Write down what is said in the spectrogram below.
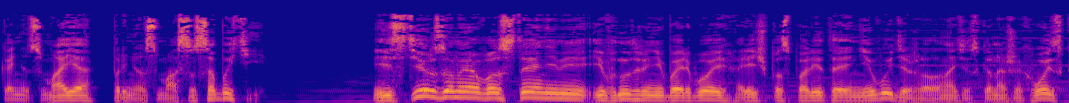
Конец мая принес массу событий. Истерзанная восстаниями и внутренней борьбой, Речь Посполитая не выдержала натиска наших войск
